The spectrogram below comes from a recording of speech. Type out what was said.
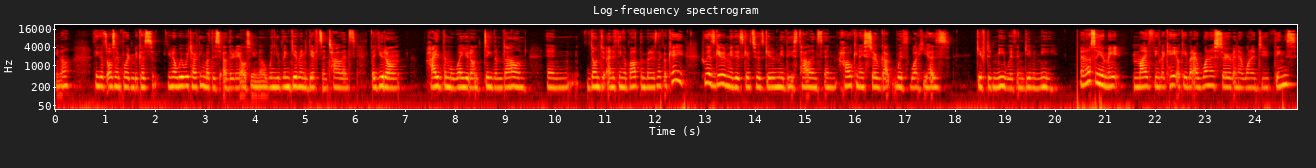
you know? I think that's also important because you know we were talking about this the other day also you know when you've been given gifts and talents that you don't hide them away you don't dig them down and don't do anything about them but it's like okay who has given me these gifts? Who has given me these talents? And how can i serve god with what he has gifted me with and given me? And also you may might think like hey okay but i want to serve and i want to do things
